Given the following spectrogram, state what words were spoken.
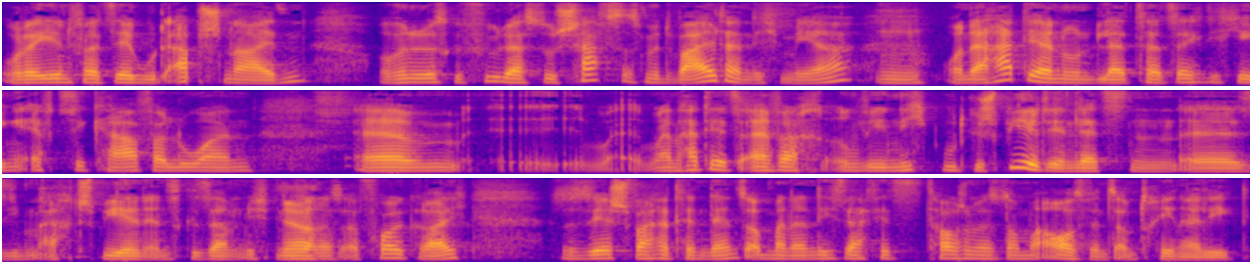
oder jedenfalls sehr gut abschneiden. Und wenn du das Gefühl hast, du schaffst es mit Walter nicht mehr, mhm. und er hat ja nun tatsächlich gegen FCK verloren, ähm, man hat jetzt einfach irgendwie nicht gut gespielt in den letzten äh, sieben, acht Spielen insgesamt, nicht besonders ja. erfolgreich. Das ist eine sehr schwache Tendenz, ob man dann nicht sagt, jetzt tauschen wir es nochmal aus, wenn es am Trainer liegt.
